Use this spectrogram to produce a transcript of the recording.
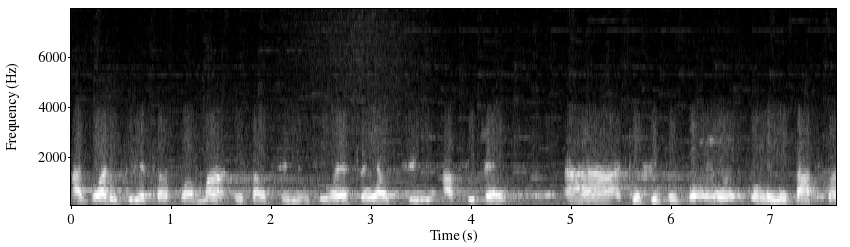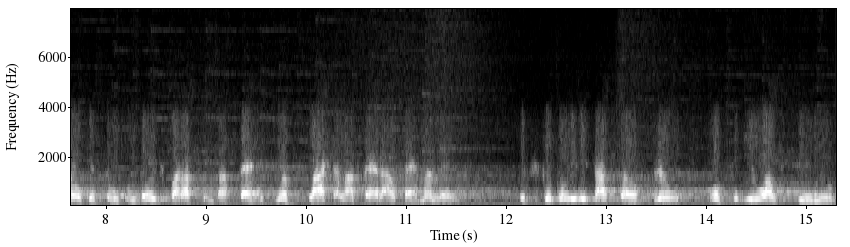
Agora eu queria transformar esse auxílio doença em auxílio acidente. Ah, que eu fico com, com limitação, que eu estou com dois parafusos da perna e duas placas lateral permanentes. Eu fiquei com limitação. Para eu conseguir o auxílio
